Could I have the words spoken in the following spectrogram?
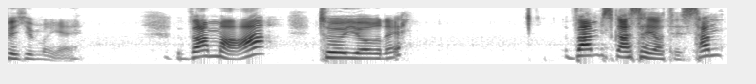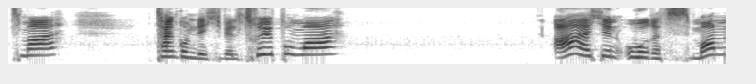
bekymringer. Hvem er jeg til å gjøre det? Hvem skal jeg si at har sendt meg? Tenk om de ikke vil tro på meg? Jeg er ikke en ordets mann.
